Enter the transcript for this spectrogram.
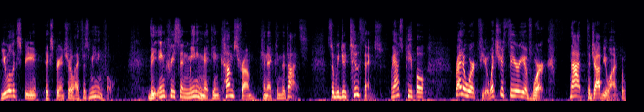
you will expe- experience your life as meaningful. The increase in meaning making comes from connecting the dots. So we do two things. We ask people, write a work view. What's your theory of work? Not the job you want, but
